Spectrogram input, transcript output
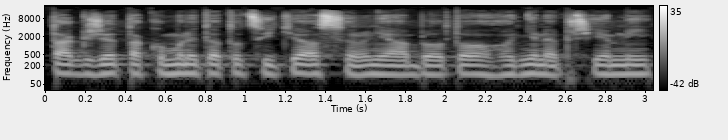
tak, že ta komunita to cítila silně a bylo to hodně nepříjemný.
